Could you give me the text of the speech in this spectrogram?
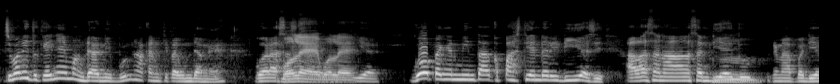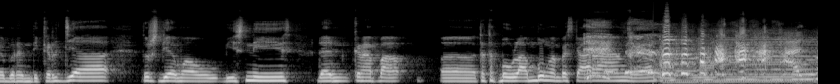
Cuman itu kayaknya emang Dani Bun akan kita undang ya. Gua rasa Boleh, sekali. boleh. Iya. Gue pengen minta kepastian dari dia sih. Alasan-alasan dia Hmm. itu kenapa dia berhenti kerja, terus dia mau bisnis dan kenapa eh, tetap bau lambung sampai sekarang ya.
